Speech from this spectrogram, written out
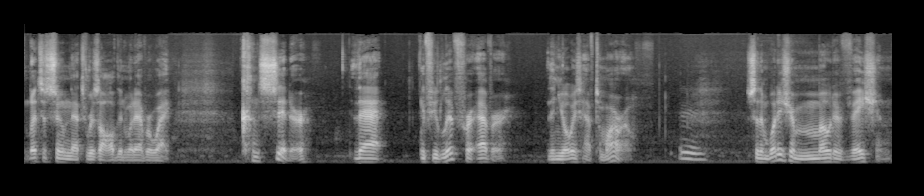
let's assume that's resolved in whatever way. Consider that if you live forever, then you always have tomorrow. Mm. So then what is your motivation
